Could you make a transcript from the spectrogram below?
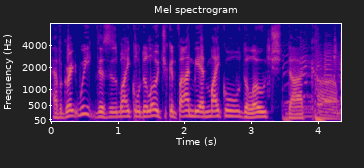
Have a great week. This is Michael Deloach. You can find me at michaeldeloach.com.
